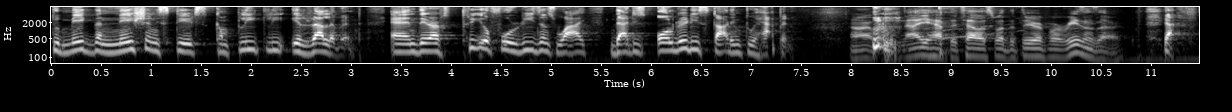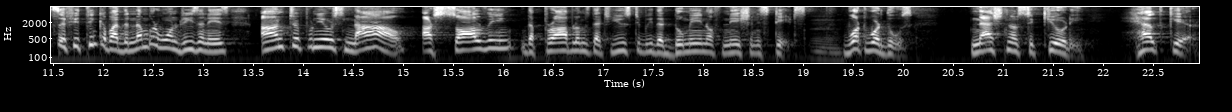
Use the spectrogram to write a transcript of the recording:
to make the nation states completely irrelevant. And there are three or four reasons why that is already starting to happen. All right, well, now you have to tell us what the three or four reasons are. Yeah. So if you think about the number one reason is entrepreneurs now are solving the problems that used to be the domain of nation states. Hmm. What were those? National security, healthcare,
